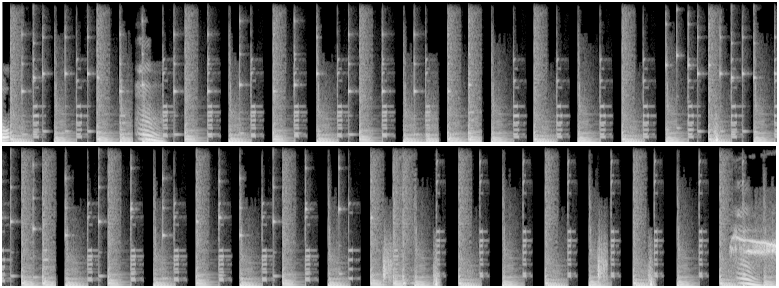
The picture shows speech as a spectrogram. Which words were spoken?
Oh. Hmm. Hmm.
